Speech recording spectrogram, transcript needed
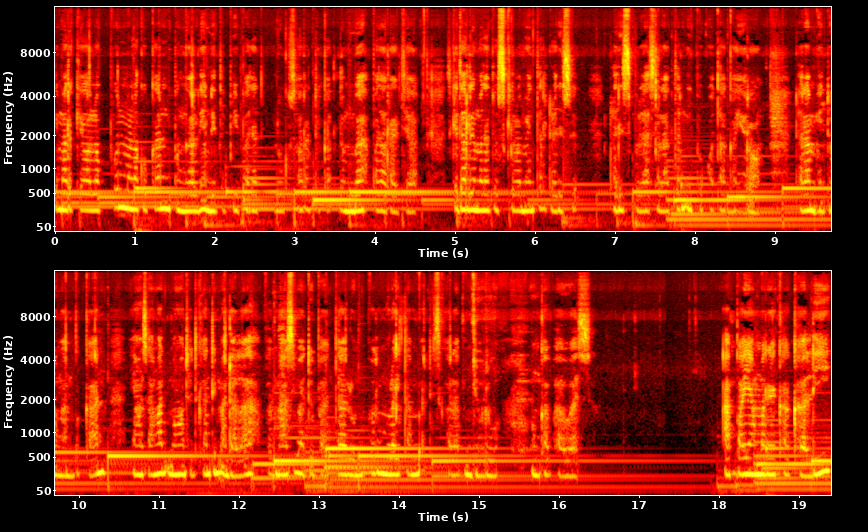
Tim arkeolog pun melakukan penggalian di tepi barat Luxor dekat lembah para raja, sekitar 500 km dari se dari sebelah selatan ibu kota Kairo. Dalam hitungan pekan, yang sangat mengejutkan tim adalah formasi batu bata lumpur mulai tampak di segala penjuru, ungkap Hawas. Apa yang mereka gali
